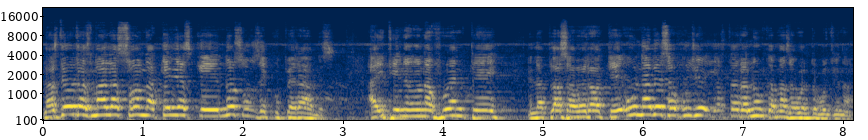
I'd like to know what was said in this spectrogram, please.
Las deudas malas son aquellas que no son recuperables. Ahí tienen una fuente en la Plaza Verón que una vez ha funcionado y hasta ahora nunca más ha vuelto a funcionar.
